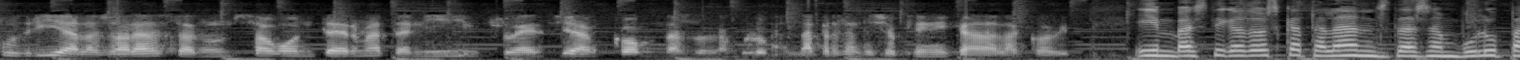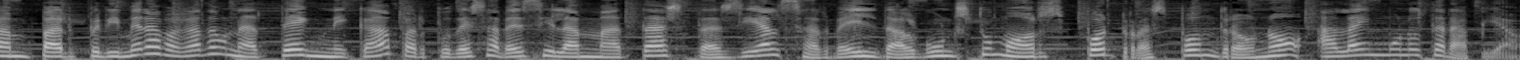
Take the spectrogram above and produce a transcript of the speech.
podria aleshores en un segon terme tenir influència en com es desenvolupa la presentació clínica de la Covid. Investigadors catalans desenvolupen per primera vegada una tècnica per poder saber si la metàstasi al cervell d'alguns tumors pot respondre o no a la immunoteràpia.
